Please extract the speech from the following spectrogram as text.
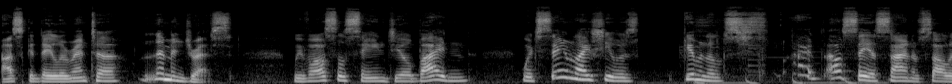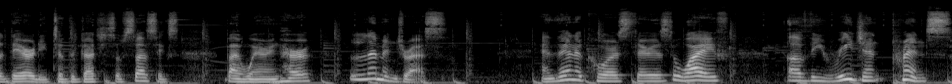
Oscar de la Renta lemon dress. We've also seen Jill Biden, which seemed like she was giving a, I'll say, a sign of solidarity to the Duchess of Sussex by wearing her lemon dress. And then, of course, there is the wife of the Regent Prince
